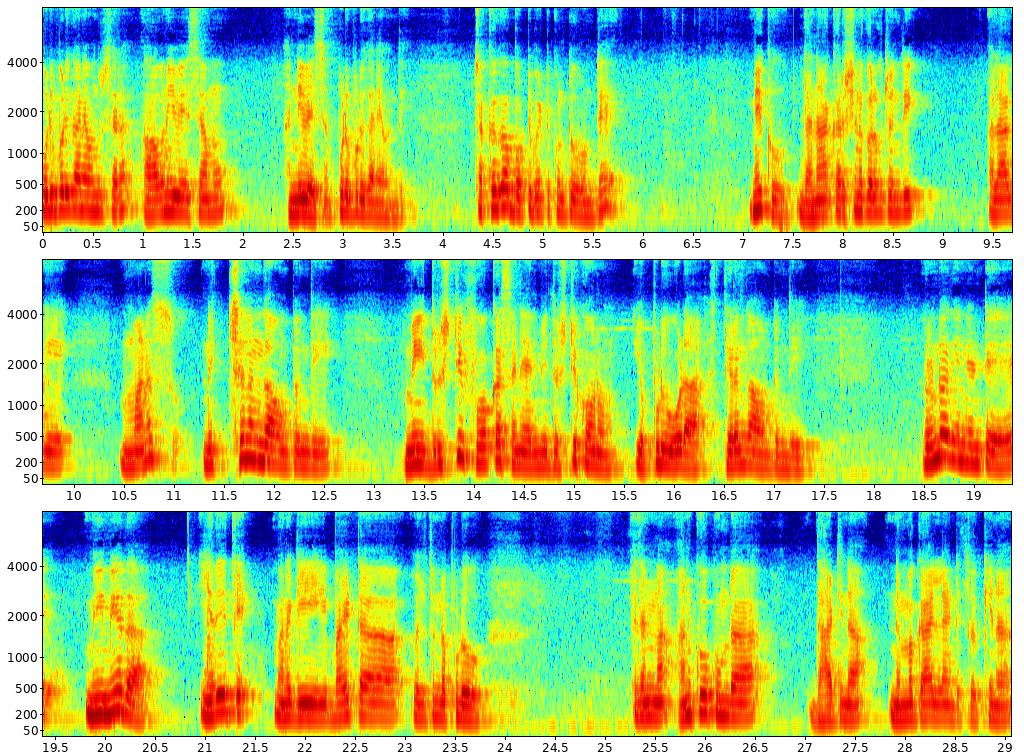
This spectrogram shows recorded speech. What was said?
పొడి పొడిగానే ఉంది సరే ఆవుని వేసాము అన్నీ వేసాం పొడి పొడిగానే ఉంది. చక్కగా బొట్టు పెట్టుకుంటూ ఉంటే మీకు ధనాకర్షణ కలుగుతుంది. అలాగే మనస్సు నిశ్చలంగా ఉంటుంది. మీ దృష్టి ఫోకస్ అనేది మీ దృష్టికోణం ఎప్పుడు కూడా స్థిరంగా ఉంటుంది. రెండోది ఏంటంటే మీ మీద ఏదైతే మనకి బయట వెళ్తున్నప్పుడు ఏదన్నా అనుకోకుండా దాటిన నిమ్మకాయలు లాంటి తొక్కిన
